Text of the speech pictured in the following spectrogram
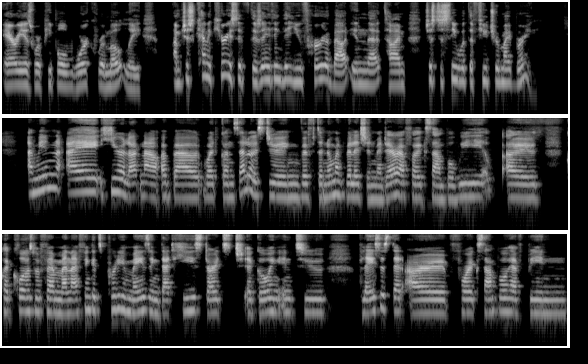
areas where people work remotely. I'm just kind of curious if there's anything that you've heard about in that time just to see what the future might bring. I mean, I hear a lot now about what Gonzalo is doing with the Nomad Village in Madeira, for example. We are quite close with him, and I think it's pretty amazing that he starts uh, going into places that are, for example, have been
